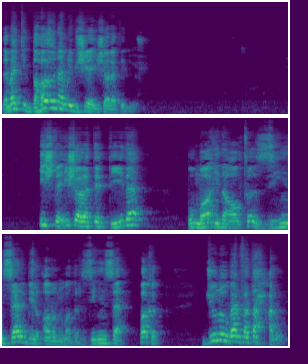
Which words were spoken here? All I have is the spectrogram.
Demek ki daha önemli bir şeye işaret ediyor. İşte işaret ettiği de bu Maide 6 zihinsel bir arınmadır. Zihinsel. Bakın. Cunuben fetahharu.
